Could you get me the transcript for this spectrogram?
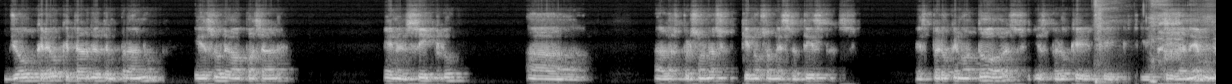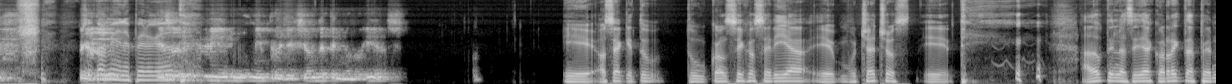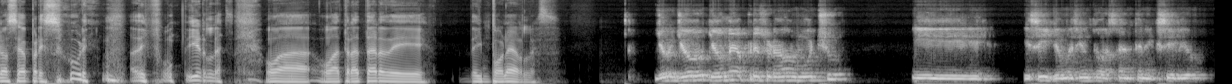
Yo creo que tarde o temprano eso le va a pasar en el ciclo a, a las personas que no son estatistas. Espero que no a todas y espero que, que, ganemos. Yo también espero que Esa es mi, mi, proyección de tecnologías. Eh, o sea que tu, tu consejo sería, eh, muchachos, eh, adopten las ideas correctas, pero no se apresuren a difundirlas o a, o a tratar de, de, imponerlas. Yo, yo, yo me he apresurado mucho y y sí, yo me siento bastante en exilio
